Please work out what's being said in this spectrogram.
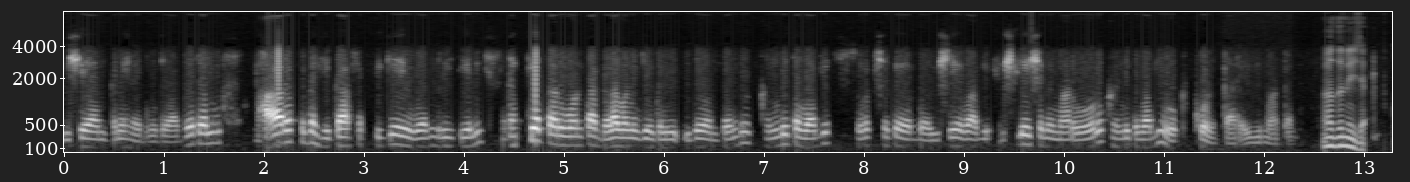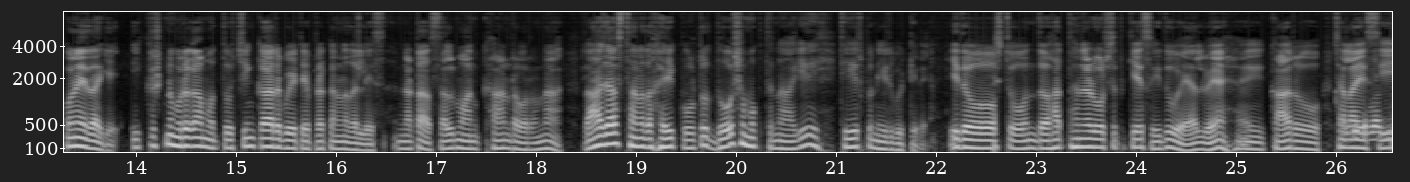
ವಿಷಯ ಅಂತಾನೆ ಹೇಳ್ಬೋದು. ಅದರಲ್ಲೂ ಭಾರತದ ಹಿತಾಸಕ್ತಿಗೆ ಒಂದ್ ರೀತಿಯಲ್ಲಿ ಧಕ್ಕೆ ತರುವಂತ ಬೆಳವಣಿಗೆಗಳು ಇದೆ ಅಂತಂದು ಖಂಡಿತವಾಗಿ ಸುರಕ್ಷತೆ ವಿಷಯವಾಗಿ ವಿಶ್ಲೇಷಣೆ ಮಾಡುವವರು ಖಂಡಿತವಾಗಿ ಒಪ್ಪಿಕೊಳ್ತಾರೆ ಈ ಮಾತನ್ನು. ಅದು ನಿಜ. ಕೊನೆಯದಾಗಿ ಈ ಕೃಷ್ಣ ಮೃಗ ಮತ್ತು ಚಿಂಕಾರ ಬೇಟೆ ಪ್ರಕರಣದಲ್ಲಿ ನಟ ಸಲ್ಮಾನ್ ಖಾನ್ ರವರನ್ನ ರಾಜಸ್ಥಾನದ ಹೈಕೋರ್ಟ್ ದೋಷಮುಕ್ತನಾಗಿ ತೀರ್ಪು ನೀಡಿಬಿಟ್ಟಿದೆ. ಇದು ಎಷ್ಟು ಒಂದು ಹತ್ತು ಹನ್ನೆರಡು ವರ್ಷದ ಕೇಸ್ ಇದುವೇ ಅಲ್ವೇ? ಈ ಕಾರು ಚಲಾಯಿಸಿ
